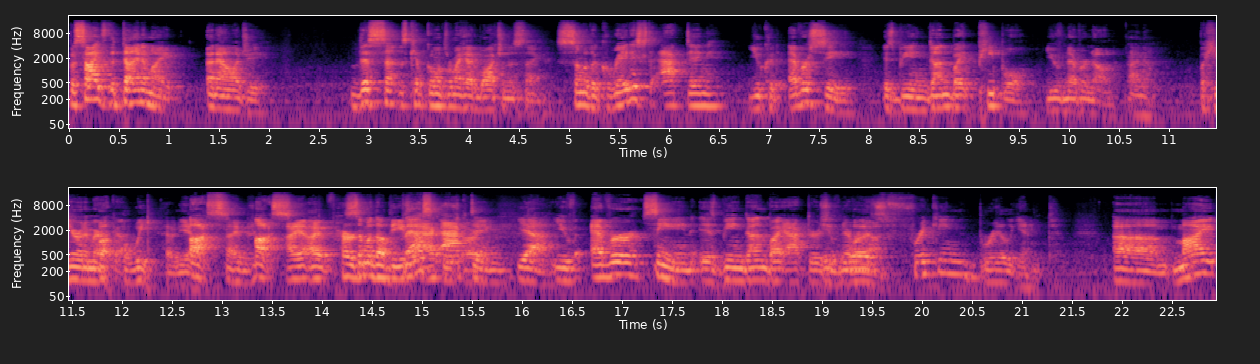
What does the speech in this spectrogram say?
besides the dynamite analogy? This sentence kept going through my head watching this thing. Some of the greatest acting you could ever see is being done by people you've never known. I know. But here in America, but we have, yeah. us, I've, us. I, I've heard some of the best actors are- acting, yeah, you've ever seen is being done by actors you've never known. It was freaking brilliant. Um, my,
